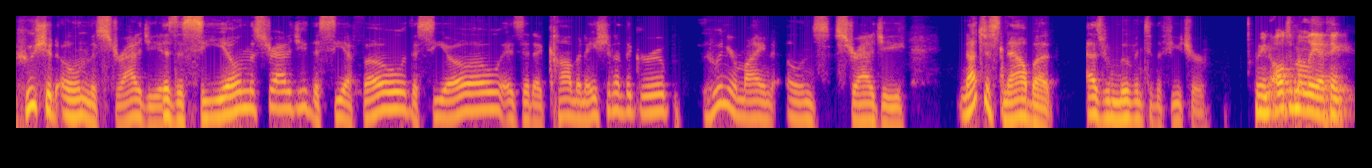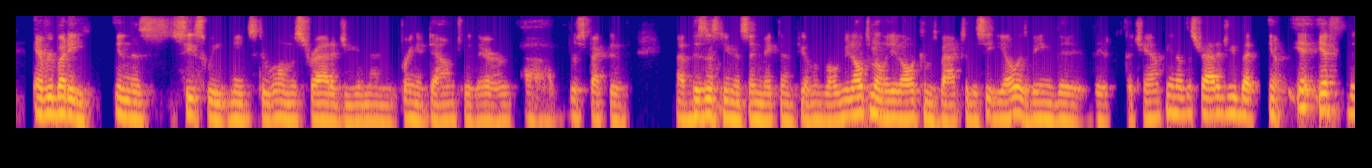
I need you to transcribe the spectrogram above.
Who should own the strategy? Is the CEO own the strategy, the CFO, the COO? Is it a combination of the group? Who in your mind owns strategy, not just now, but as we move into the future? I mean, ultimately, I think everybody in this C suite needs to own the strategy and then bring it down to their uh, respective uh, business units and make them feel involved. I mean, ultimately, it all comes back to the CEO as being the, the, the champion of the strategy. But you know, if, if, the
